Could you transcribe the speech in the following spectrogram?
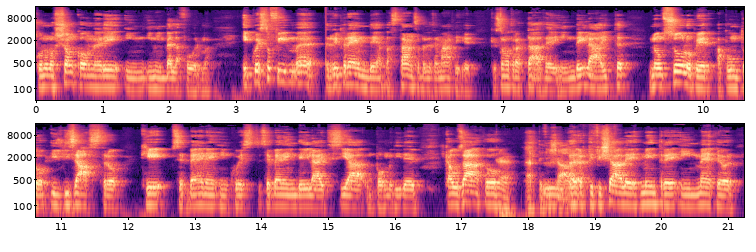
con uno Sean Connery in, in, in bella forma. E questo film riprende abbastanza delle tematiche che sono trattate in Daylight, non solo per appunto il disastro che sebbene in, quest- sebbene in Daylight sia un po' come dire causato eh, artificiale. artificiale, mentre in Meteor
